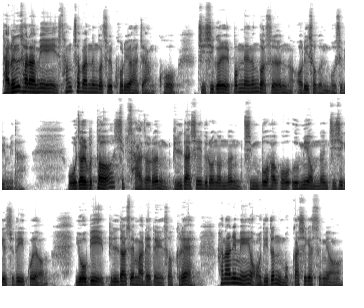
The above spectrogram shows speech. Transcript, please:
다른 사람이 상처받는 것을 고려하지 않고 지식을 뽐내는 것은 어리석은 모습입니다. 5절부터 14절은 빌닷이 늘어놓는 진부하고 의미 없는 지식일 수도 있고요. 욥이 빌닷의 말에 대해서 그래 하나님이 어디든 못 가시겠으며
